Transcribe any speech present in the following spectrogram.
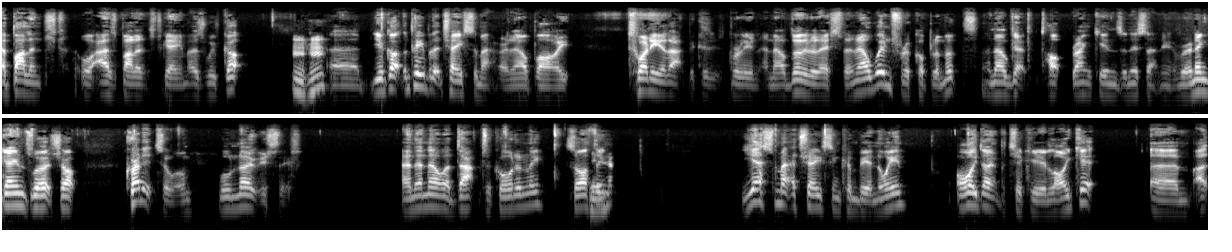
a balanced or as balanced game as we've got. Mm-hmm. Uh, you've got the people that chase the meta and they'll buy 20 of that because it's brilliant and they'll do the list and they'll win for a couple of months and they'll get top rankings and this, that, and the other. And then Games Workshop, credit to them, will notice this and then they'll adapt accordingly. So I think, yeah. yes, meta chasing can be annoying. I don't particularly like it. Um, I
